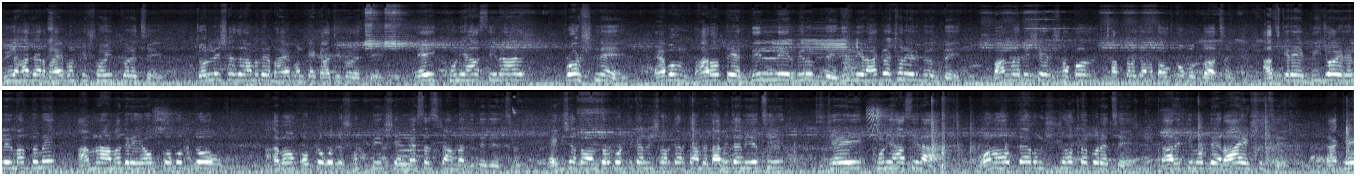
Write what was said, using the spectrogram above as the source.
দুই হাজার ভাই বোনকে শহীদ করেছে, চল্লিশ হাজার আমাদের ভাই বোনকে গাজী করেছে। এই খুনি হাসিনার প্রশ্নে এবং ভারতের দিল্লির বিরুদ্ধে, দিল্লির আগ্রাসনের বিরুদ্ধে বাংলাদেশের সকল ছাত্র জনতা ঐক্যবদ্ধ আছে। আজকের এই বিজয় রেলের মাধ্যমে আমরা আমাদের এই ঐক্যবদ্ধ এবং ঐক্যবদ্ধ শক্তির সেই মেসেজটা আমরা দিতে চেয়েছি। একই সাথে অন্তর্বর্তীকালীন সরকারকে আমরা দাবি জানিয়েছি যে এই খুনি হাসিনা গণহত্যা এবং শিশু হত্যা করেছে, তার ইতিমধ্যে রায় এসেছে। তাকে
